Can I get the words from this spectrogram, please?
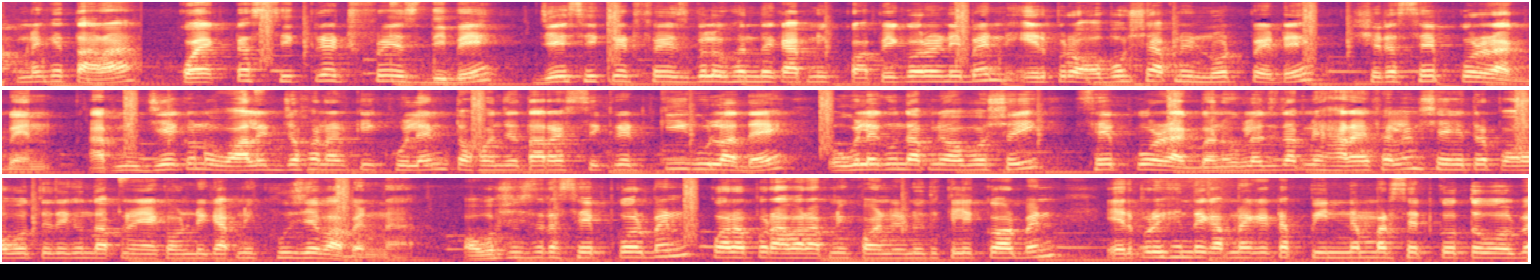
আপনাকে তারা কয়েকটা সিক্রেট ফ্রেজ দিবে। যে সিক্রেট ফ্রেজগুলো ওখান থেকে আপনি কপি করে নেবেন, এরপর অবশ্যই আপনি নোটপ্যাডে সেটা সেভ করে রাখবেন। আপনি যে কোনো ওয়ালেট যখন আর কি খুলেন, তখন যে তারা সিক্রেট কিগুলো দেয়, ওগুলো কিন্তু আপনি অবশ্যই সেভ করে রাখবেন। ওগুলো যদি আপনি হারাই ফেলেন, সেক্ষেত্রে পরবর্তীতে কিন্তু আপনার অ্যাকাউন্টটিকে আপনি খুঁজে পাবেন না। অবশ্যই সেটা সেভ করবেন, করার পর আবার আপনি কন্টিনিউতে ক্লিক করবেন। এরপর এখান থেকে আপনাকে একটা পিন নাম্বার সেট করতে বলবে।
